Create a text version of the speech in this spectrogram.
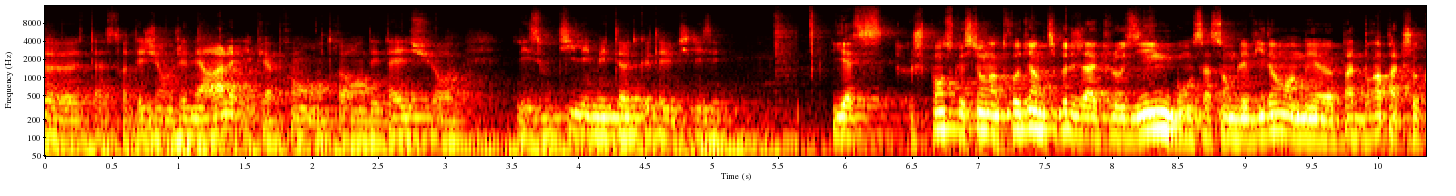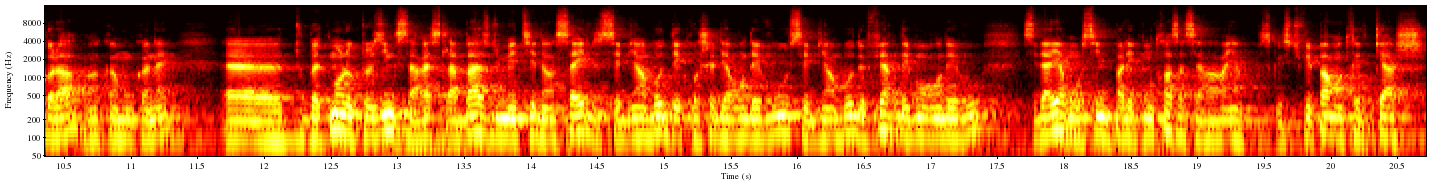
euh, ta stratégie en général et puis après on rentrera en détail sur les outils, les méthodes que tu as utilisées. Yes, je pense que si on introduit un petit peu déjà le closing, bon, ça semble évident, hein, mais euh, pas de bras, pas de chocolat, hein, comme on connaît. Euh, tout bêtement, le closing, ça reste la base du métier d'un sales. C'est bien beau de décrocher des rendez-vous, c'est bien beau de faire des bons rendez-vous. Si d'ailleurs on signe pas les contrats, ça sert à rien, parce que si tu fais pas rentrer de cash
